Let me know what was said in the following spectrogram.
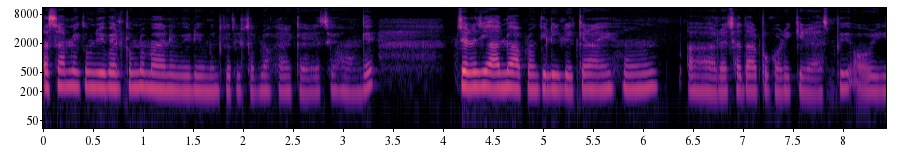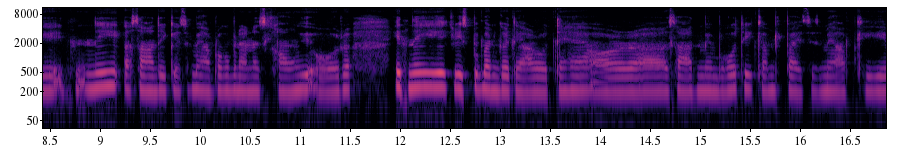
वालेकुम जी वेलकम टू माय वीडियो उम्मीद करती हूँ सब लोग खैर कर से होंगे। चलिए जी, आज मैं आप लोगों के लिए लेकर आई हूँ लच्छादार पकौड़े की रेसिपी और ये इतनी आसान तरीके से मैं आप लोगों को बनाना सिखाऊँगी और इतने ये क्रिस्पी बनकर तैयार होते हैं और साथ में बहुत ही कम स्पाइसेस में आपके ये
